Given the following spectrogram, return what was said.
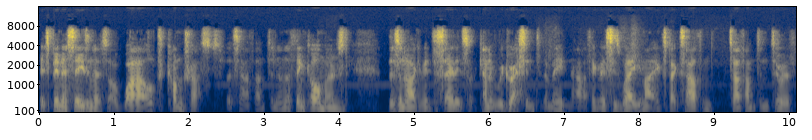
it's been a season of sort of wild contrasts for Southampton, and I think almost mm. there's an argument to say that it's kind of regressing to the mean now. I think this is where you might expect Southam, Southampton to have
